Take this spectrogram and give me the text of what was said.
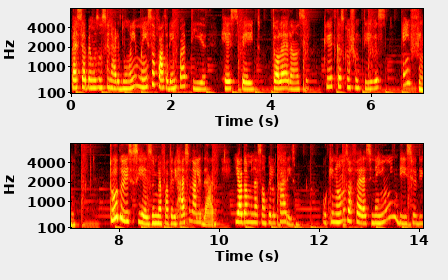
percebemos um cenário de uma imensa falta de empatia, respeito, tolerância, críticas conjuntivas, enfim. Tudo isso se resume à falta de racionalidade e à dominação pelo carisma, o que não nos oferece nenhum indício de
